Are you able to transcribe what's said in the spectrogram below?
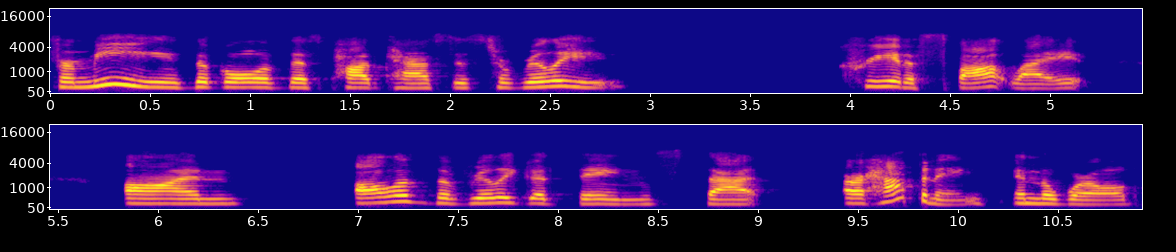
for me, the goal of this podcast is to really create a spotlight on all of the really good things that are happening in the world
